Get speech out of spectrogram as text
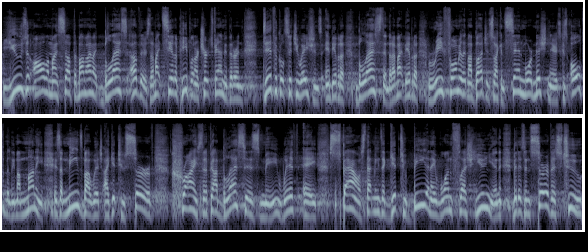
use it all on myself, but I might bless others, that I might see other people in our church family that are in difficult situations and be able to bless them, that I might be able to reformulate my budget so I can send more missionaries, because ultimately my money is a means by which I get to serve Christ. That if God blesses me with a spouse, that means I get to be in a one flesh union that is in service to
